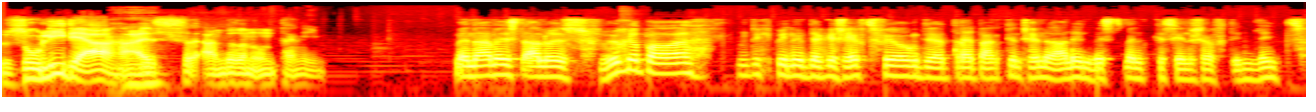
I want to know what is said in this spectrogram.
solider als anderen Unternehmen. Mein Name ist Alois Wögerbauer und ich bin in der Geschäftsführung der Drei Banken Generale Investment Gesellschaft in Linz.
